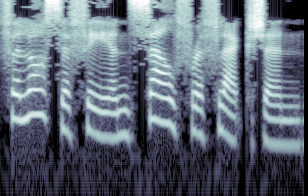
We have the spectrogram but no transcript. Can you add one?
Philosophy and self-reflection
